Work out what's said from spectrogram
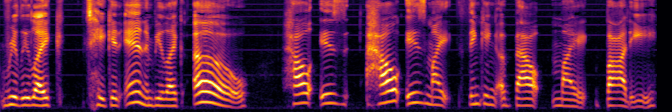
really like take it in and be like, "Oh, how is how is my thinking about my body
